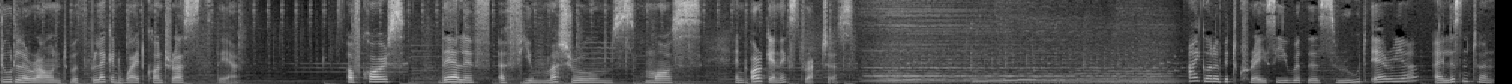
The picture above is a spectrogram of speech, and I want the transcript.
doodle around with black and white contrasts there. Of course, there live a few mushrooms, moss, and organic structures. I got a bit crazy with this root area. I listened to an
